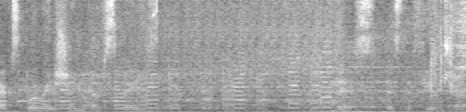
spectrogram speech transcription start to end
exploration of space. This is the future.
